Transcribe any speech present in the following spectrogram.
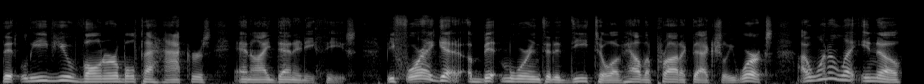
that leave you vulnerable to hackers and identity thieves. Before I get a bit more into the detail of how the product actually works, I want to let you know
